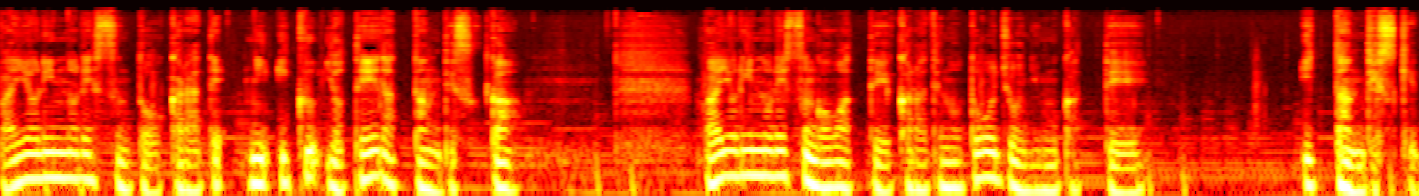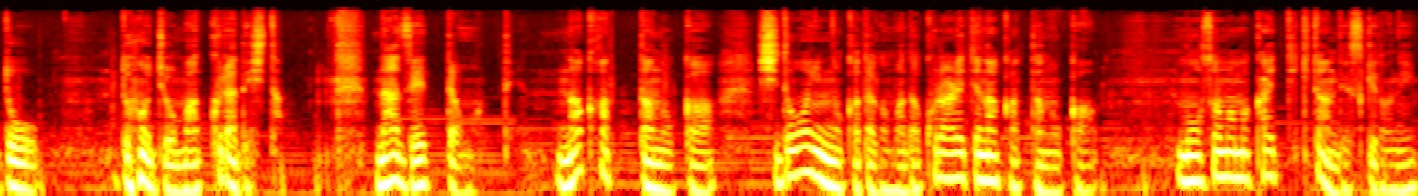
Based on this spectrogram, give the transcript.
バイオリンのレッスンと空手に行く予定だったんですが、バイオリンのレッスンが終わって空手の道場に向かって行ったんですけど、道場真っ暗でした。なぜって思って。なかったのか、指導員の方がまだ来られてなかったのか、もうそのまま帰ってきたんですけどね。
